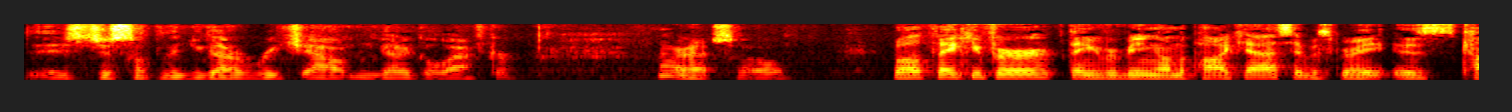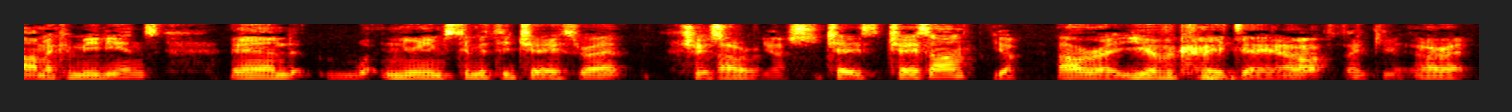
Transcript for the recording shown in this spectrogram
it's just something that you got to reach out and you got to go after. All right. So Well, thank you for thank you for being on the podcast. It was great. Was comic comedians, and your name's Timothy Chase, right? Chase, right. yes. Chase Chase on. Yep. All right. You have a great day. All Ah, right. thank you. All right.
